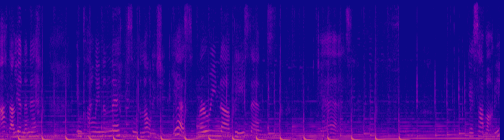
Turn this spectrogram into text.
အာဒါလေးကနည်းနည်း incline လေးနည်းနည်းမဆိုးတလောက်လေးရှိ Yes Marina Bay Sands Yes Yes စပါပြီ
